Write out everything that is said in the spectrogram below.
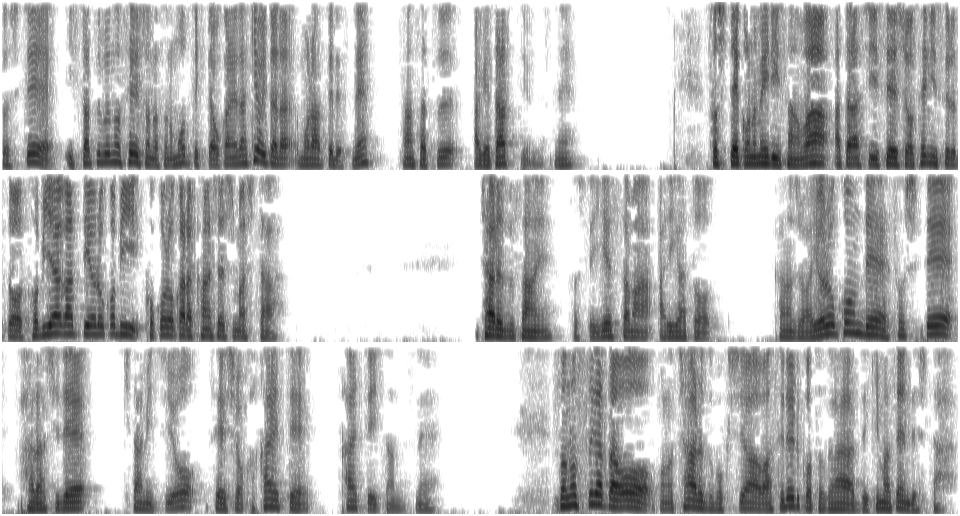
そして1冊分の聖書のその持ってきたお金だけをいただ、もらってですね、3冊あげたっていうんですね。そしてこのメリーさんは新しい聖書を手にすると飛び上がって喜び、心から感謝しました。チャールズさん、そしてイエス様ありがとう。彼女は喜んで、そして裸足で来た道を聖書を抱えて帰っていったんですね。その姿をこのチャールズ牧師は忘れることができませんでした。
